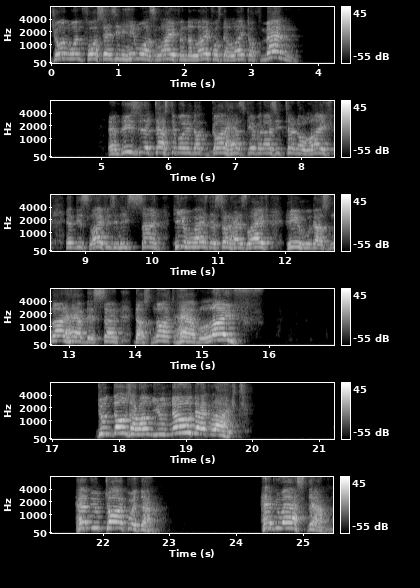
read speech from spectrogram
John 1 4 says, In him was life, and the life was the light of men. And this is a testimony that God has given us eternal life, and this life is in His Son. He who has the Son has life. He who does not have the Son does not have life. Do those around you know that light? Have you talked with them? Have you asked them?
